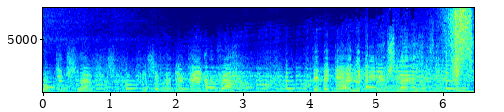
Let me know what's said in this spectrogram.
It's Thank you.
